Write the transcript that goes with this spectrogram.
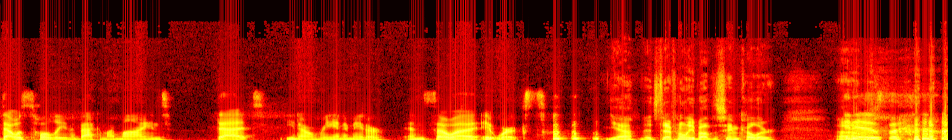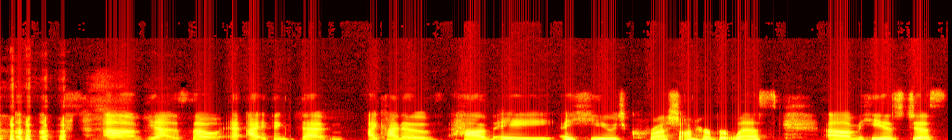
that was totally in the back of my mind that, you know, reanimator. And so uh, it works. Yeah, it's definitely about the same color. It Um, is. um, yeah. So I- think that I kind of have a, a huge crush on Herbert West. Um, he is just,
